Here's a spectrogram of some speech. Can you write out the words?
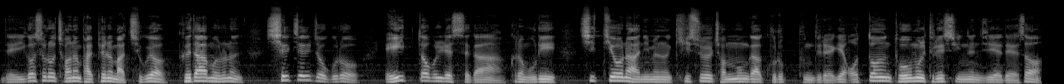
네, 이것으로 저는 발표를 마치고요. 그 다음으로는 실질적으로 AWS가 그럼 우리 CTO나 아니면 기술 전문가 그룹 분들에게 어떤 도움을 드릴 수 있는지에 대해서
